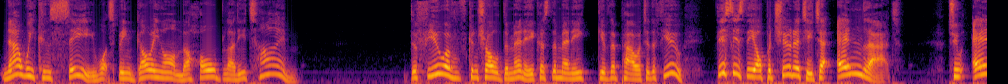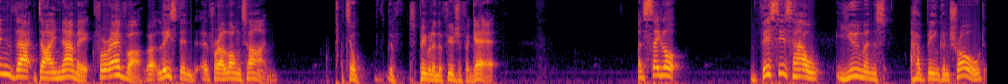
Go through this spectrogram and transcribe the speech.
now we can see what's been going on the whole bloody time. The few have controlled the many because the many give the power to the few. This is the opportunity to end that, to end that dynamic forever, or at least in, uh, for a long time, until the people in the future forget, and say, look, this is how humans have been controlled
